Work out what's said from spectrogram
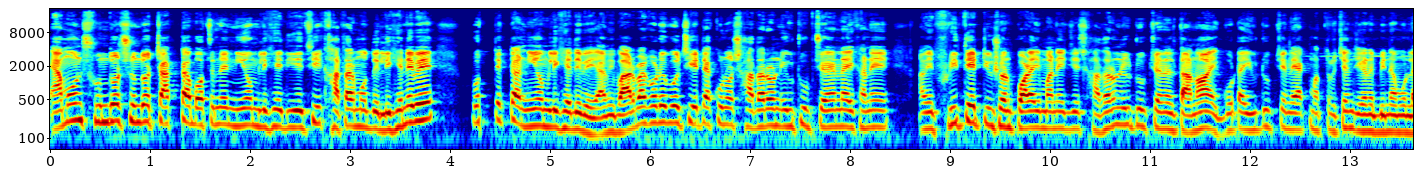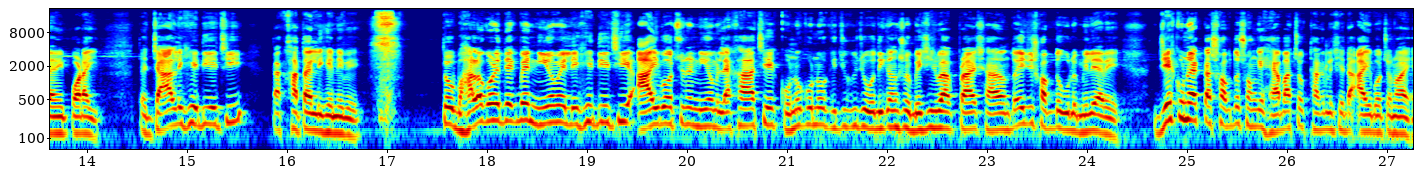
এমন সুন্দর সুন্দর চারটা বচনের নিয়ম লিখে দিয়েছি, খাতার মধ্যে লিখে নেবে, প্রত্যেকটা নিয়ম লিখে দেবে। আমি বারবার করে বলছি, এটা কোনো সাধারণ ইউটিউব চ্যানেল এখানে আমি ফ্রিতে টিউশন পড়াই মানে যে সাধারণ ইউটিউব চ্যানেল তা নয়, গোটা ইউটিউব চ্যানেল একমাত্র চ্যানেল যেখানে বিনামূল্যে আমি পড়াই। তা যা লিখে দিয়েছি, তা খাতায় লিখে নেবে। তো ভালো করে দেখবে নিয়মে লিখে দিয়েছি আই বচনের নিয়ম লেখা আছে, কোনো কোনো কিছু কিছু অধিকাংশ বেশিরভাগ প্রায় সাধারণত এই যে শব্দগুলো মিলে যাবে, যে কোনো একটা শব্দ সঙ্গে হ্যাবাচক থাকলে সেটা আই বচন হয়।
